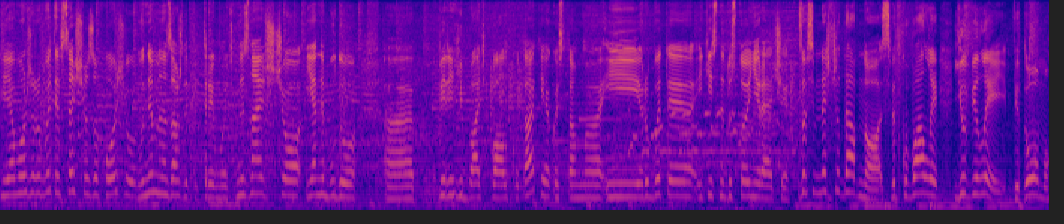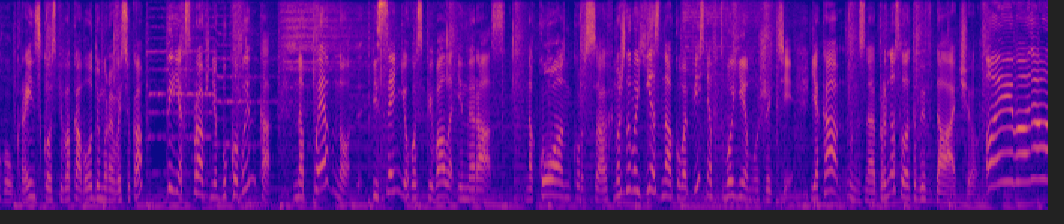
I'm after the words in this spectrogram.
Я можу робити все, що захочу. Вони мене завжди підтримують. Вони знають, що я не буду е, перегибати палку, так якось там е, і робити якісь недостойні речі. Зовсім нещодавно святкували ювілей відомого українського співака Володимира Васюка. Ти, як справжня буковинка, напевно, пісень його співала і не раз. На конкурсах можливо є знакова пісня в твоєму житті, яка ну не знаю, приносила тобі вдачу. Ой, грай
